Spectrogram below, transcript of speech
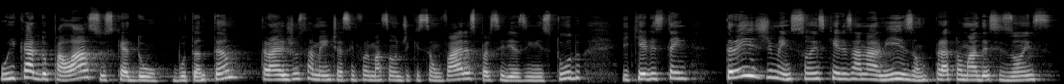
O Ricardo Palacios, que é do Butantan, traz justamente essa informação de que são várias parcerias em estudo e que eles têm três dimensões que eles analisam para tomar decisões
